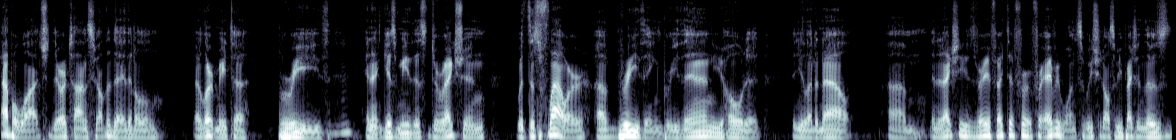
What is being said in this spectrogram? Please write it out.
Apple Watch, there are times throughout the day that'll alert me to breathe. And it gives me this direction with this flower of breathing. Breathe in, you hold it, then you let it out. Um, and it actually is very effective for, for everyone. So we should also be practicing those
